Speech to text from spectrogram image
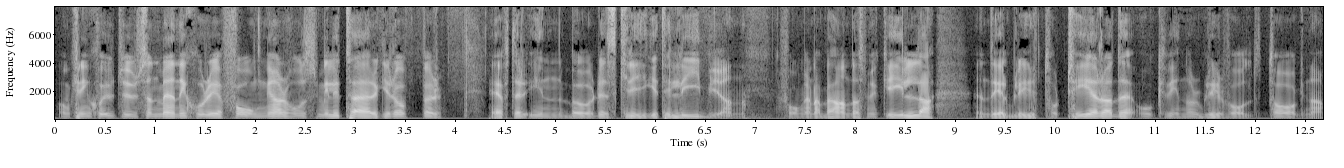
Omkring 7000 människor är fångar hos militärgrupper efter inbördeskriget i Libyen. Fångarna behandlas mycket illa. En del blir torterade och kvinnor blir våldtagna.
